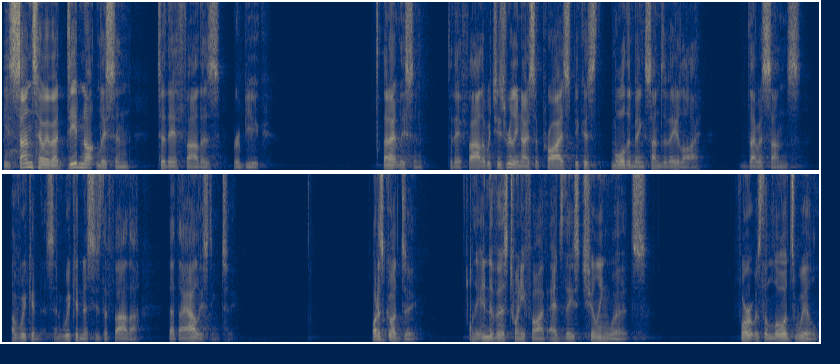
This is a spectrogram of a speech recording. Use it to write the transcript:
His sons, however, did not listen to their father's rebuke. They don't listen to their father, which is really no surprise because more than being sons of Eli, they were sons of wickedness, and wickedness is the father that they are listening to. What does God do? Well, the end of verse 25 adds these chilling words For it was the Lord's will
